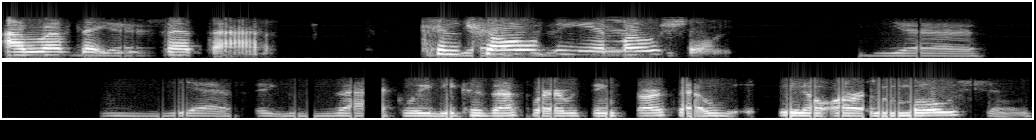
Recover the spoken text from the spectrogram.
I love that you said that. Control Yes, the emotion. Yes. Yes, exactly. Because that's where everything starts at. You know, our emotions.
